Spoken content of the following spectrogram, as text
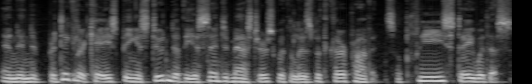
and in the particular case, being a student of the Ascended Masters with Elizabeth Clare Prophet. So please stay with us.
